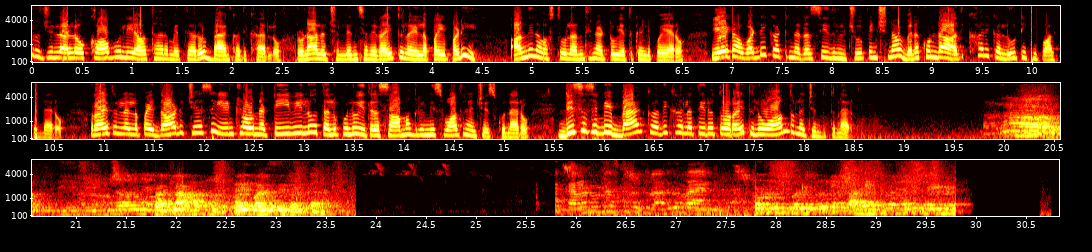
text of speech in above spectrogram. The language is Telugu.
పాలమూరు జిల్లాలో కాబూలీ అవతారం ఎత్తారు బ్యాంక్ అధికారులు. రుణాలు చెల్లించని రైతుల ఇళ్ళపై పడి అందిన వస్తువులు అందినట్టు ఎత్తుకెళ్ళిపోయారు. ఏటా వడ్డీ కట్టిన రసీదులు చూపించినా వినకుండా అధికారిక లూటీకి పాల్పడ్డారు. రైతులపై దాడి చేసి ఇంట్లో ఉన్న టీవీలు తలుపులు ఇతర సామగ్రిని స్వాధీనం చేసుకున్నారు. డిసిసిబి బ్యాంక్ అధికారుల తీరుతో రైతులు ఆందోళన చెందుతున్నారు. అది కరెంట్ అది కూడా రాయండి.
